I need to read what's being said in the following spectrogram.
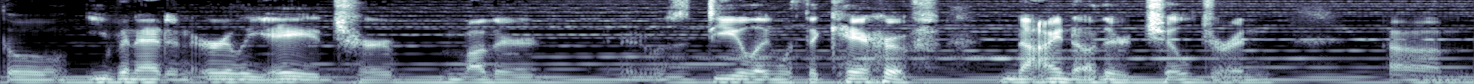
Though, even at an early age, her mother was dealing with the care of nine other children. Um,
